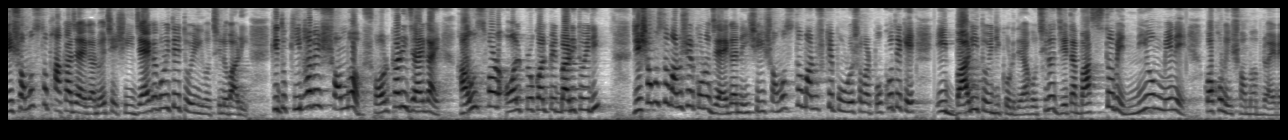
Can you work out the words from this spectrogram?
যে সমস্ত ফাঁকা জায়গা রয়েছে, সেই জায়গাগুলিতেই তৈরি হচ্ছিল বাড়ি। কিন্তু কীভাবে সম্ভব সরকারি জায়গায় হাউস ফর অল প্রকল্পের বাড়ি তৈরি? যে সমস্ত মানুষের কোনো জায়গা নেই, সেই সমস্ত মানুষকে পৌরসভার পক্ষ থেকে এই বাড়ি তৈরি করে দেওয়া হচ্ছিল, যেটা বাস্তবে নিয়ম মেনে কখনোই সম্ভব নয়।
